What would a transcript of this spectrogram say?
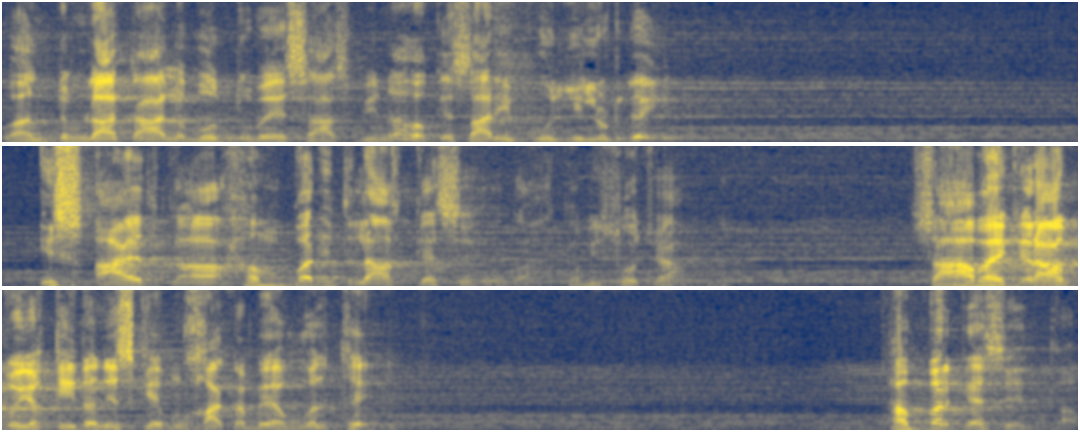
وانتم لا تعلمون، تمہیں احساس بھی نہ ہو کہ ساری پونجی لٹ گئی۔ اس آیت کا ہم پر اطلاق کیسے ہوگا؟ کبھی سوچا صحابہ کرام تو یقیناً اس کے مخاطب اول تھے۔ ہم پر کیسے اطلاق؟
